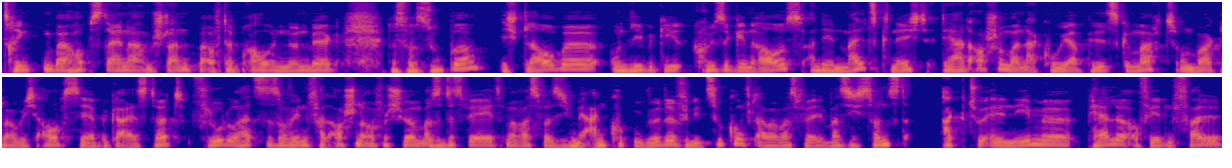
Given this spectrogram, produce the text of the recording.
trinken bei Hopsteiner am Stand auf der Brau in Nürnberg. Das war super. Ich glaube, und liebe Ge Grüße gehen raus an den Malzknecht, der hat auch schon mal einen Akoya-Pilz gemacht und war, glaube ich, auch sehr begeistert. Flo, du hast das auf jeden Fall auch schon auf dem Schirm. Also das wäre jetzt mal was, was ich mir angucken würde für die Zukunft, aber was, wir, was ich sonst aktuell nehme, Perle auf jeden Fall.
